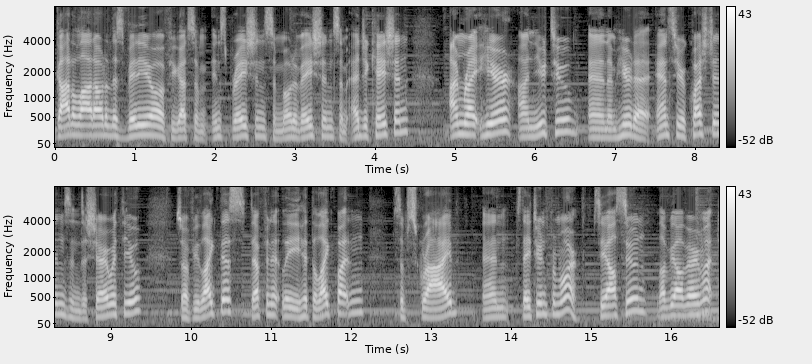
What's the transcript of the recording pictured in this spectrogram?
got a lot out of this video, if you got some inspiration, some motivation, some education, I'm right here on YouTube and I'm here to answer your questions and to share with you. So if you like this, definitely hit the like button, subscribe, and stay tuned for more. See y'all soon. Love y'all very much.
